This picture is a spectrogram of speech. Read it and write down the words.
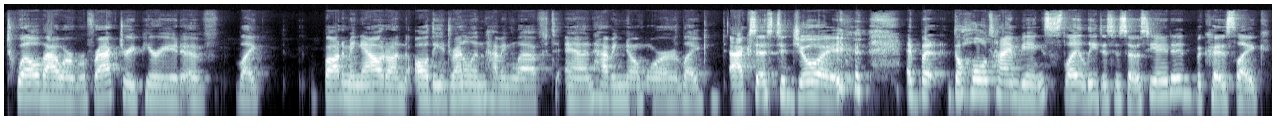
12 hour refractory period of like bottoming out on all the adrenaline having left and having no mm-hmm. more like access to joy. But the whole time being slightly disassociated because like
